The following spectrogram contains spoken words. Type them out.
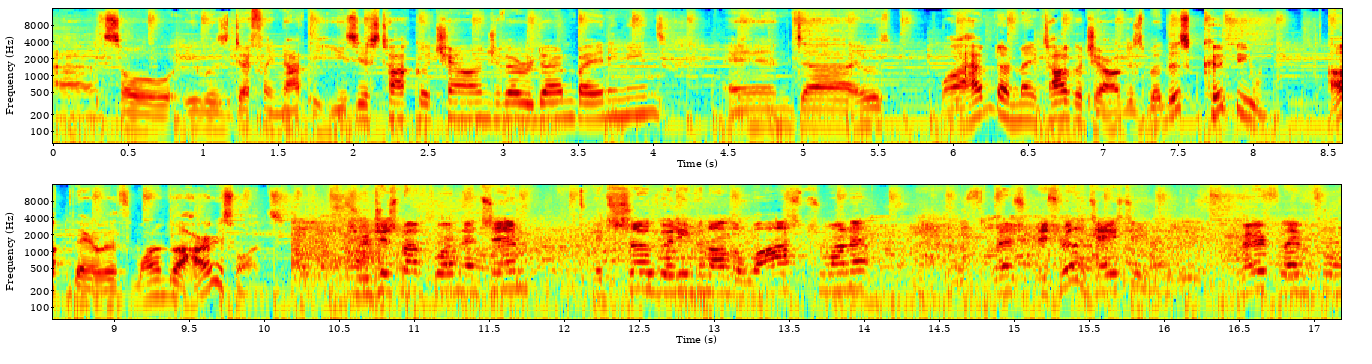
Uh, so it was definitely not the easiest taco challenge I've ever done by any means. And uh, it was, well, I haven't done many taco challenges, but this could be up there with one of the hardest ones. So we're just about four minutes in. It's so good, even though the wasps want it. But it's, it's really tasty. Very flavorful.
